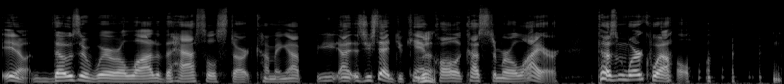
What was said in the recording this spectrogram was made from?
you know, those are where a lot of the hassles start coming up. As you said, you can't Yeah. call a customer a liar. It doesn't work well.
